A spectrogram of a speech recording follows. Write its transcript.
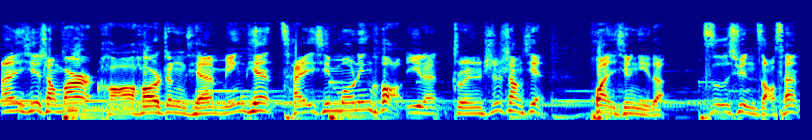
安心上班，好好挣钱。明天财新 Morning Call 依然准时上线，唤醒你的资讯早餐。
